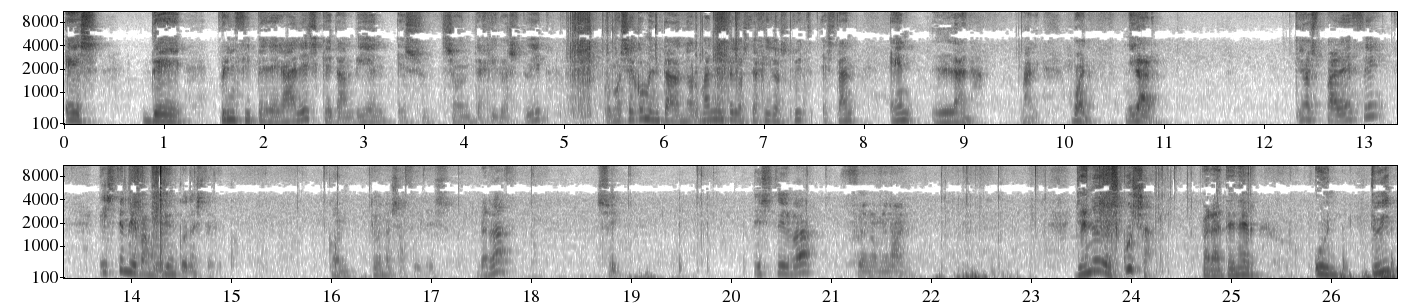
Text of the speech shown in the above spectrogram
es de príncipe de Gales, que también son tejidos tweed. Como os he comentado, normalmente los tejidos tweed están en lana. Vale, bueno, mirad. ¿Qué os parece? Este me va muy bien con este look. Con tonos azules, ¿verdad? Sí. Este va fenomenal. Ya no hay excusa para tener un tweet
